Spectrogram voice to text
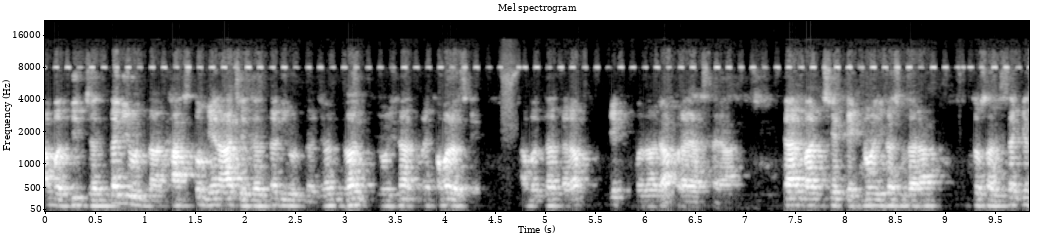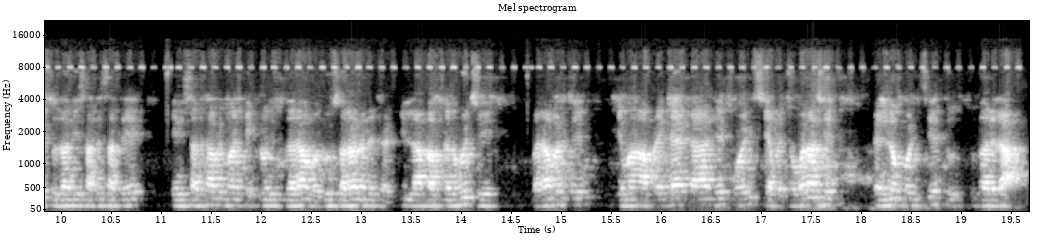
આ બધી જનધન યોજના ખાસ તો મેન આ છે જનધન યોજના જનધન યોજના તમને ખબર હશે આ બધા તરફ એક વધારા પ્રયાસ થયા ત્યારબાદ છે ટેકનોલોજીના સુધારા તો સંસ્થાકીય સુધારની સાથે સાથે એની સરખામણીમાં ટેકનોલોજી સુધારા વધુ સરળ અને ઝડપી લાભ આપનાર હોય છે। બરાબર છે? એમાં આપણે કયા કયા જે પોઈન્ટ છે, આપણે જોવાના છે? પહેલો પોઈન્ટ છે સુ- સુધારેલા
